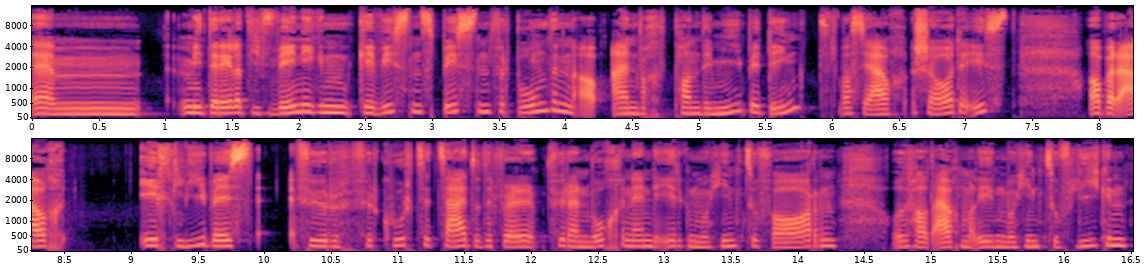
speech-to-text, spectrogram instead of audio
ähm, mit relativ wenigen Gewissensbissen verbunden, einfach pandemiebedingt, was ja auch schade ist. Aber auch ich liebe es, für, für kurze Zeit oder für, für ein Wochenende irgendwo hinzufahren oder halt auch mal irgendwo hinzufliegen,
